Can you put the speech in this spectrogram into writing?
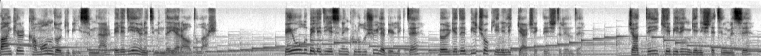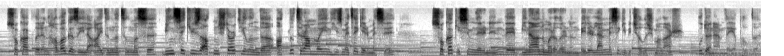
banker Camondo gibi isimler belediye yönetiminde yer aldılar. Beyoğlu Belediyesi'nin kuruluşuyla birlikte bölgede birçok yenilik gerçekleştirildi. Cadde-i Kebir'in genişletilmesi, sokakların hava gazıyla aydınlatılması, 1864 yılında atlı tramvayın hizmete girmesi, sokak isimlerinin ve bina numaralarının belirlenmesi gibi çalışmalar bu dönemde yapıldı.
